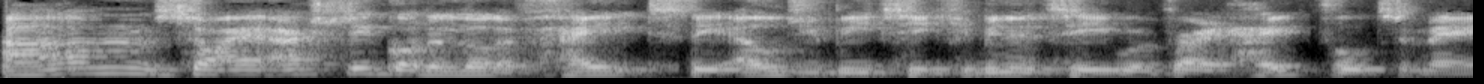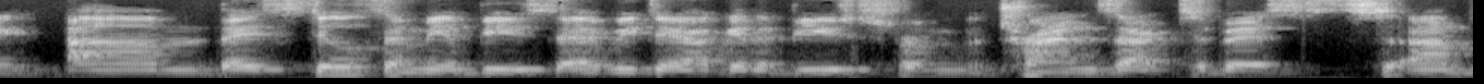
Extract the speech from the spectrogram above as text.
Um, so I actually got a lot of hate. The LGBT community were very hateful to me. Um, they still send me abuse every day. I get abuse from trans activists. Um,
